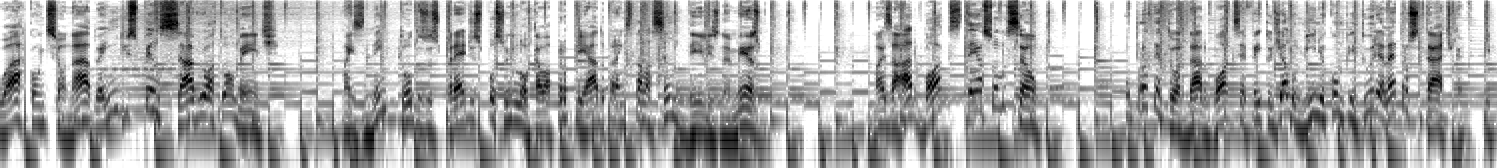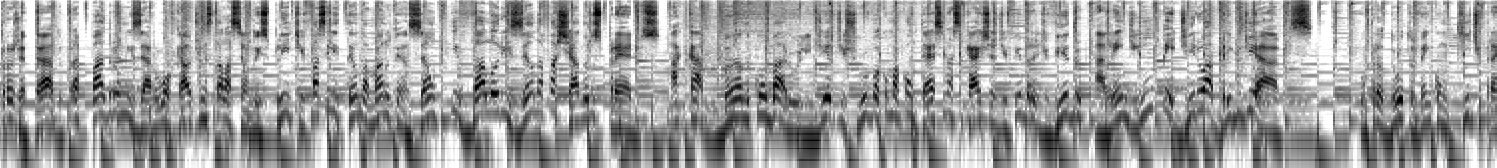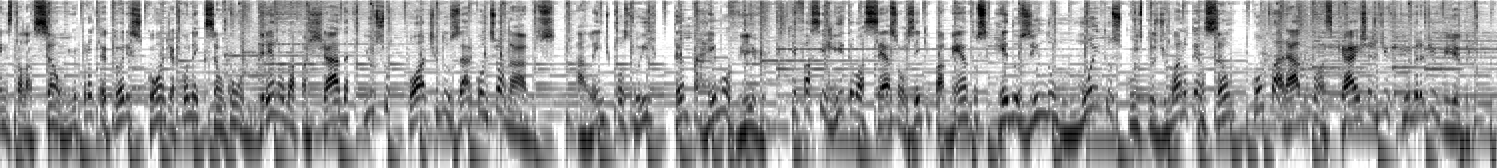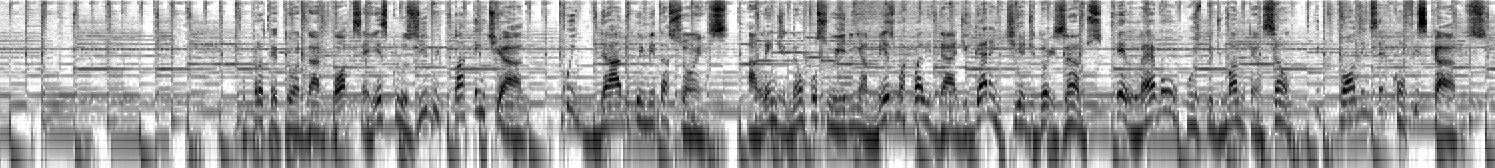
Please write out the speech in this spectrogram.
O ar-condicionado é indispensável atualmente, mas nem todos os prédios possuem local apropriado para a instalação deles, não é mesmo? Mas a Arbox tem a solução. O protetor da Arbox é feito de alumínio com pintura eletrostática e projetado para padronizar o local de instalação do split, facilitando a manutenção e valorizando a fachada dos prédios, acabando com o barulho em dias de chuva como acontece nas caixas de fibra de vidro, além de impedir o abrigo de aves. O produto vem com kit para instalação e o protetor esconde a conexão com o dreno da fachada e o suporte dos ar-condicionados, além de possuir tampa removível, que facilita o acesso aos equipamentos, reduzindo muitos custos de manutenção comparado com as caixas de fibra de vidro. O protetor da Arbox é exclusivo e patenteado. Cuidado com imitações. Além de não possuírem a mesma qualidade e garantia de dois anos, elevam o custo de manutenção podem ser confiscados.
